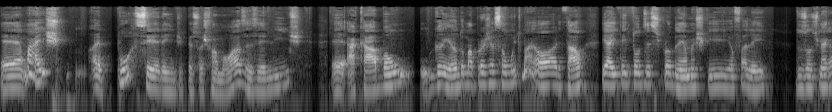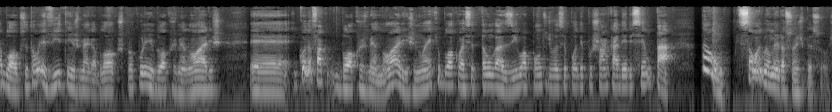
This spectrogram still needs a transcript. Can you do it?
é, mas é, por serem de pessoas famosas, eles é, acabam ganhando uma projeção muito maior e tal, e aí tem todos esses problemas que eu falei dos outros megablocos. Então evitem os megablocos, procurem blocos menores. É, quando eu falo blocos menores, não é que o bloco vai ser tão vazio a ponto de você poder puxar uma cadeira e sentar não, são aglomerações de pessoas.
